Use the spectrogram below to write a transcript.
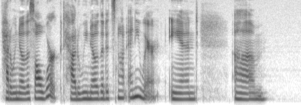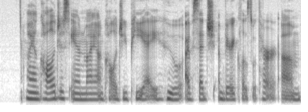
how do we know this all worked? How do we know that it's not anywhere?" And um my oncologist and my oncology PA, who I've said I'm very close with her, um,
